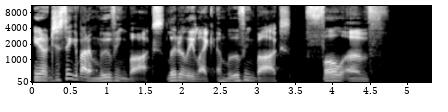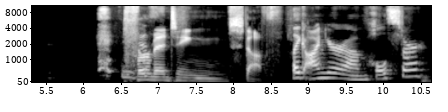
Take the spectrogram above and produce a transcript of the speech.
You know, just think about a moving box, literally like a moving box full of now. You just- fermenting stuff. like on your um, holster.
